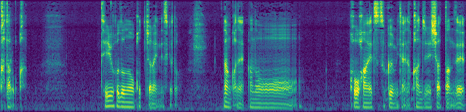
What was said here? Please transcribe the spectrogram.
語ろうか。っていうほどのことじゃないんですけど、なんかね、あのー、後半へ続くみたいな感じにしちゃったんで、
